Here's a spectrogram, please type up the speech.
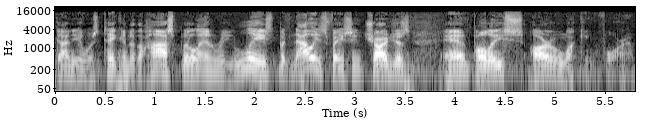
Gagne was taken to the hospital and released, but now he's facing charges, and police are looking for him.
